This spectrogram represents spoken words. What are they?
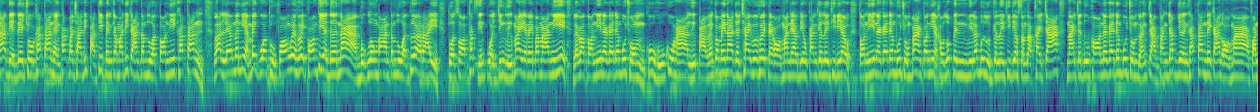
นะเดชเดโชครับท่านแห่งพรรคประชาธิปัตย์ที่เป็นกรรมธิการตำรวจตอนนี้ครับท่านลั่นแล้วนะเนี่ยไม่กลัวถูกฟ้องเว้ยเฮ้ยพร้อมที่จะเดินหน้า บุกโรงพยาบาลตำรวจเพื่ออะไร ตรวจสอบทักษิณป่วยจริงหรือไม่อะไรประมาณนี้ แล้วก็ตอนนี้นะครับท่านผู้ชม คู่หูคู่หาหรือเปล่านั้นก็ไม่น่าจะใช่เว้ยเฮ้ยแต่ออกมาแนวเดียวกันกันเลยทีเดียว ตอนนี้นะครับท่านผู้ชมบ้างก็เนี่ยเขาลบเป็นวีรบุรุษกันเลยทีเดียวสำหรับใครจ้านายจตุพรนะครับท่านผู้ชมหลังจากพังยับเยินครับท่านในการออกมาฟัน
